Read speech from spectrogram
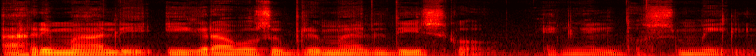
a rimar y grabó su primer disco en el 2000.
